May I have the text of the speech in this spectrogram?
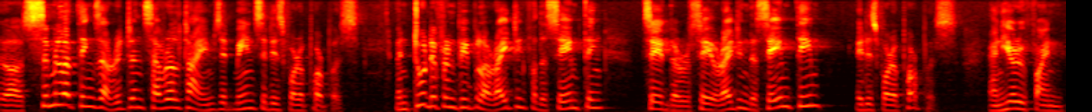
uh, similar things are written several times, it means it is for a purpose. When two different people are writing for the same thing, say they're say, writing the same theme, it is for a purpose. And here you find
